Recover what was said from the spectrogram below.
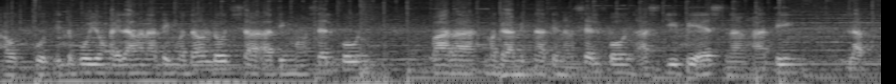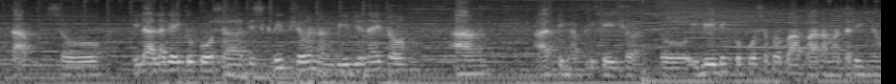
output. Ito po yung kailangan nating ma-download sa ating mga cellphone para magamit natin ang cellphone as GPS ng ating laptop. So, ilalagay ko po sa description ng video na ito ang ating application. So, ililink ko po sa baba para madali nyo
